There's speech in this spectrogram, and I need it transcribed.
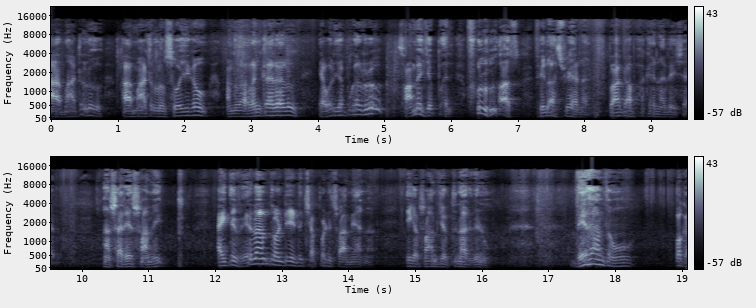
ఆ మాటలు ఆ మాటల్లో సోయగం అందులో అలంకారాలు ఎవరు చెప్పగలరు? స్వామే చెప్పాలి. ఫుల్ లాస్ ఫిలాసఫీ అన్నారు. పాక పాక నవ్వేశారు. సరే స్వామి. అయితే వేదాంతం అంటే ఏంటో చెప్పండి స్వామి అన్నారు. ఇక స్వామి చెప్తున్నారు విను. వేదాంతం ఒక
